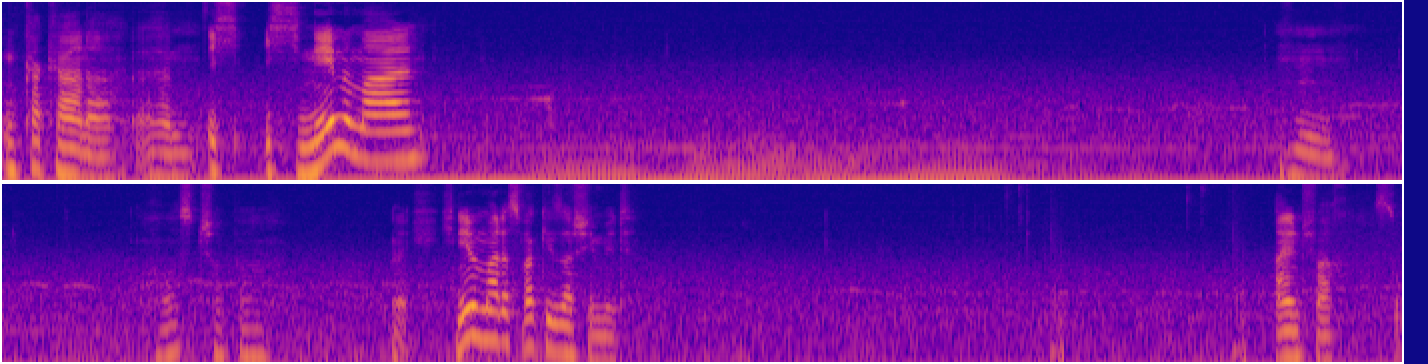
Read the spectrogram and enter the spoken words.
und Kakana. Ähm, ich, ich nehme mal... Hm. Horse Chopper. Ich nehme mal das Wakizashi mit. Einfach so.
